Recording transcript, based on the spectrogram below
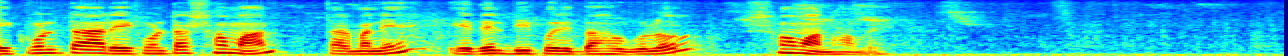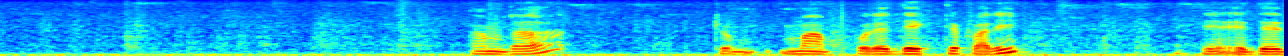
এই কোনটা আর এই কোনটা সমান, তার মানে এদের বিপরীত বাহুগুলো সমান হবে। আমরা একটু মাপ করে দেখতে পারি যে এদের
